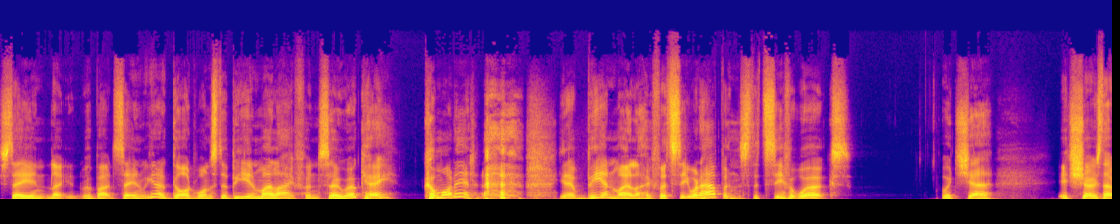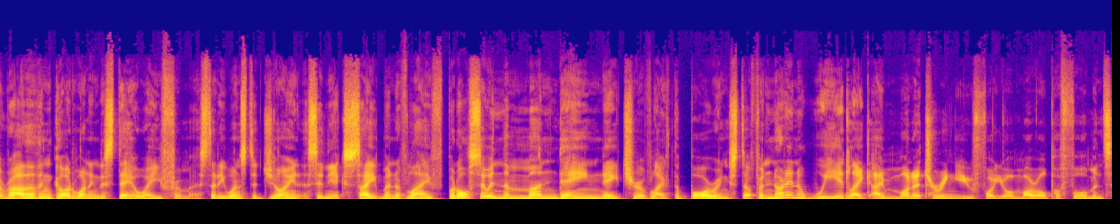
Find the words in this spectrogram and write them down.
saying like about saying you know god wants to be in my life and so okay come on in. You know be in my life. Let's see what happens. Let's see if it works. Which uh, it shows that rather than god wanting to stay away from us that he wants to join us in the excitement of life but also in the mundane nature of life the boring stuff and not in a weird like i'm monitoring you for your moral performance.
